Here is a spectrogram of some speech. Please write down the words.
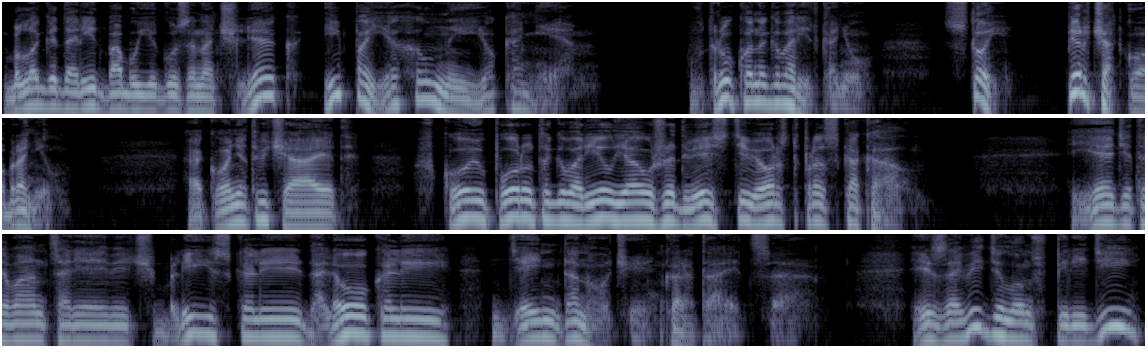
благодарит бабу-ягу за ночлег и поехал на ее коне. Вдруг он и говорит коню, «Стой, перчатку обронил». А конь отвечает, «В кою пору ты говорил, я уже двести верст проскакал». Едет Иван-царевич, близко ли, далеко ли, день до ночи коротается и завидел он впереди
